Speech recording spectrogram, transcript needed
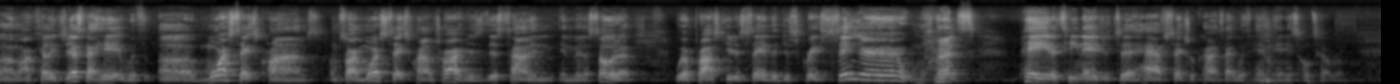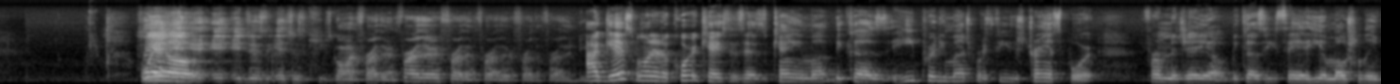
Um, R. Kelly just got hit with uh, more sex crimes. I'm sorry, more sex crime charges. This time in, in Minnesota, where prosecutors say the disgraced singer once paid a teenager to have sexual contact with him in his hotel room. So yeah, Well- it, it, it just it just keeps going further and further, further and further, further, further. And deeper. I guess one of the court cases has came up because he pretty much refused transport from the jail because he said he emotionally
